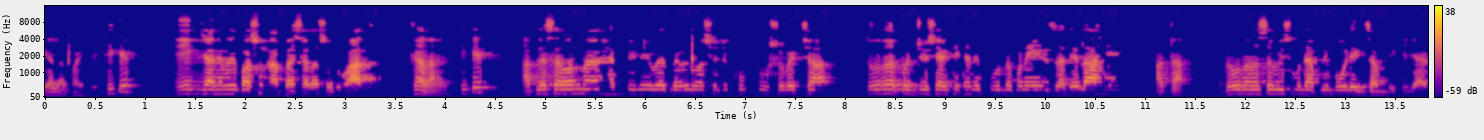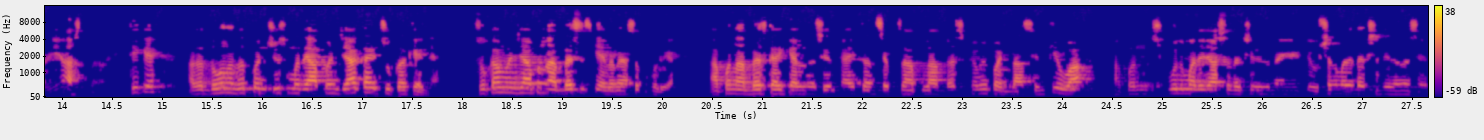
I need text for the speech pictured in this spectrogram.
केला पाहिजे ठीक आहे? एक जानेवारी पासून अभ्यासाला सुरुवात करा ठीक आहे? आपल्या सर्वांना हॅपी न्यू इयर नवीन वर्षाची खूप खूप शुभेच्छा. दोन हजार पंचवीस या ठिकाणी पूर्णपणे एड झालेला आहे. आता दोन हजार सव्वीसमध्ये आपली बोर्ड एक्झाम देखील यावेळी असणार आहे ठीक आहे? आता दोन हजार पंचवीसमध्ये आपण ज्या काही चुका केल्या चुका म्हणजे आपण अभ्यासच केला नाही असं पुढे आपण अभ्यास काही केला नसेल काही कन्सेप्टचा आपला अभ्यास कमी पडला असेल किंवा आपण स्कूलमध्ये जास्त लक्ष दिलं नाही ट्युशनमध्ये लक्ष दिलं नसेल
